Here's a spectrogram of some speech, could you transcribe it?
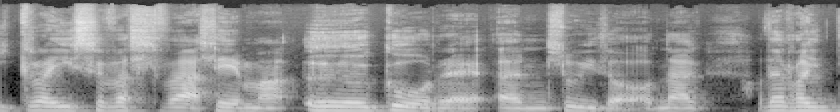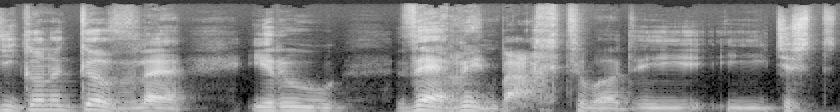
i greu sefyllfa lle mae y gore yn llwyddo. Oedd e'n rhoi digon y gyfle i ryw dderyn bach, ti'n bod, i, i just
